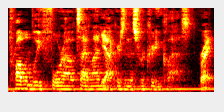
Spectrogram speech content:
probably four outside linebackers Yeah. in this recruiting class. Right.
